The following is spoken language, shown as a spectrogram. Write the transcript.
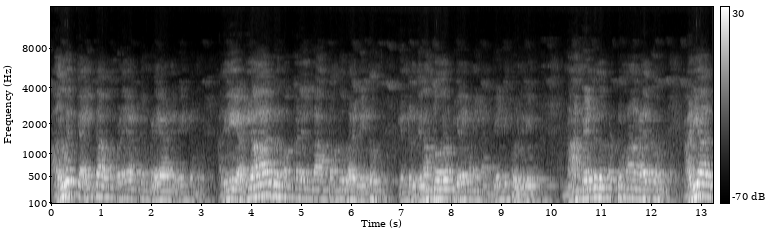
அறுபத்தி ஐந்தாவது விளையாட்டும் விளையாட வேண்டும். அதிலே அடியார் மக்கள் எல்லாம் பங்கு பெற வேண்டும் என்று தினந்தோறும் இறைவனை நான் வேண்டிக் கொள்கிறேன். நான் வேண்டுதல் மட்டும் நடக்கும். அடியார்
